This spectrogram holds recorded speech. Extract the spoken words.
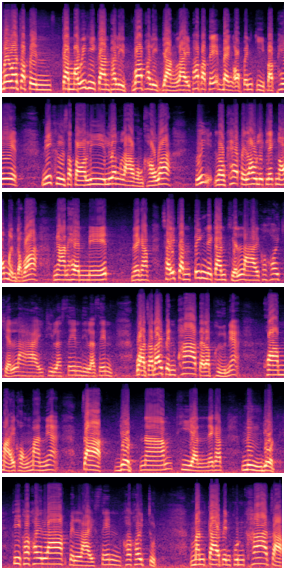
ไม่ว่าจะเป็นกรรมวิธีการผลิตว่าผลิตอย่างไรผ้าปะเต๊ะแบ่งออกเป็นกี่ประเภท นี่คือสตอรี่เรื่องราวของเขาว่าเฮ้ยเราแค่ไปเล่าเล็กๆเนาะเหมือนกับว่างานแฮนด์เมดนะครับใช้จันติ้งในการเขียนลายค่อยๆเขียนลายทีละเส้นทีละเส้น กว่าจะได้เป็นผ้าแต่ละผืนเนี่ยความหมายของมันเนี่ยจากหยดน้ำเทียนนะครับหนึ่งหยดที่ค่อยๆ ลากเป็นลายเส้น ค่อยๆ จุด มันกลายเป็นคุณค่าจาก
